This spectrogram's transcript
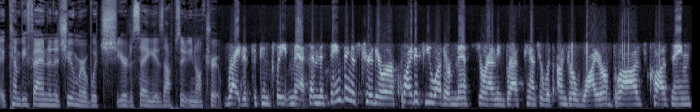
it can be found in a tumor, which you're just saying is absolutely not true. Right, it's a complete myth. And the same thing is true. There are quite a few other myths surrounding breast cancer with underwire bras causing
